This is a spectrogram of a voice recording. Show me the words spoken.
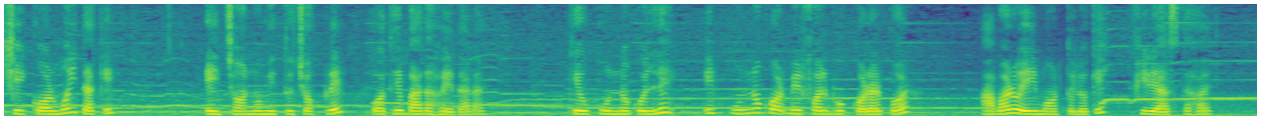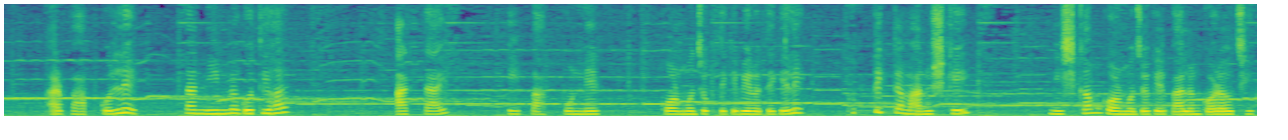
সেই কর্মই তাকে এই জন্ম মৃত্যু চক্রের পথে বাধা হয়ে দাঁড়ায়। কেউ পুণ্য করলে এই পুণ্য কর্মের ফল ভোগ করার পর আবারও এই মর্তলোকে ফিরে আসতে হয়। আর পাপ করলে তার নিম্ন গতি হয়। আর তাই এই পাপ পুণ্যের কর্মযোগ থেকে বেরোতে গেলে প্রত্যেকটা মানুষকেই নিষ্কাম কর্মযোগের পালন করা উচিত।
